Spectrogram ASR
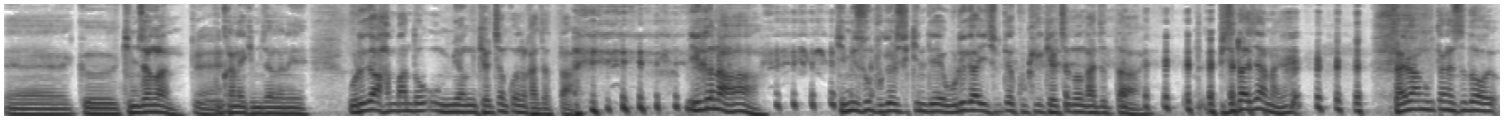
에, 그 김정은 네. 북한의 김정은이 우리가 한반도 운명 결정권을 가졌다. 이거나 김희수 부결시킨 뒤에 우리가 20대 국회 결정권 가졌다. 비슷하지 않아요? 자유한국당에서도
